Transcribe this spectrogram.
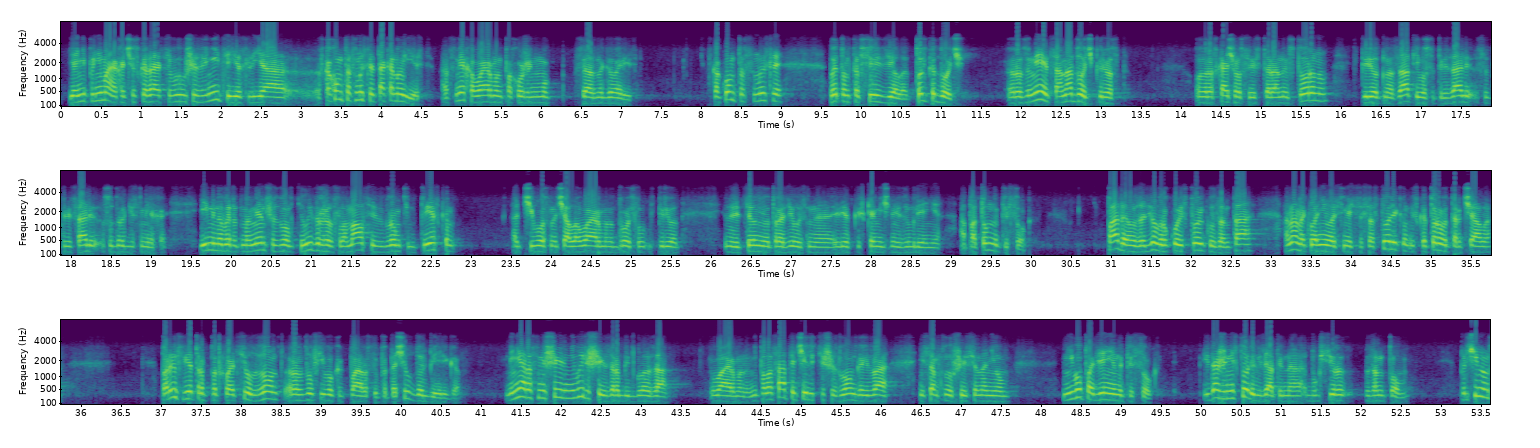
Я не понимаю, хочу сказать, вы уж извините, если я... В каком-то смысле так оно и есть. От смеха Вайерман, похоже, не мог связано говорить. В каком-то смысле в этом-то все и дело. Только дочь. Разумеется, она дочь Крёст. Он раскачивался из стороны в сторону, вперед-назад, его сотрясали, сотрясали судороги смеха. Именно в этот момент шезлонг не выдержал, сломался и с громким треском, от чего сначала Вайерман бросил вперед, и на лице у него отразилось на редкость комичное изумление, а потом на песок. Падая, он задел рукой стойку зонта, она наклонилась вместе со столиком, из которого торчала. Порыв ветра подхватил зонт, раздув его как парус, и потащил вдоль берега. Меня рассмешили не вылезшие из орбит глаза Вайермана, не полосатые челюсти шезлонга, едва не сомкнувшиеся на нем, не его падение на песок, и даже не столик, взятый на буксир зонтом. Причином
